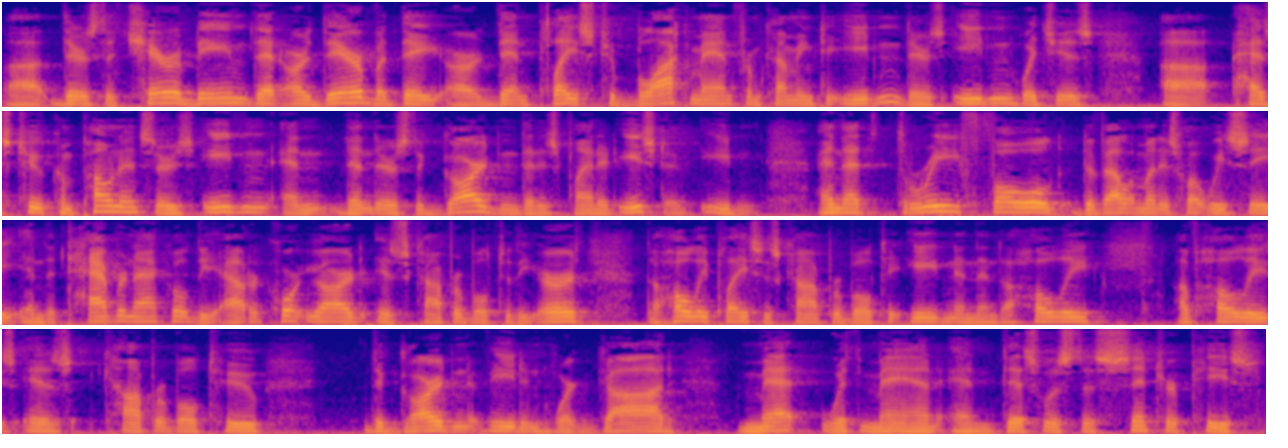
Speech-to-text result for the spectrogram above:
uh, there's the cherubim that are there, but they are then placed to block man from coming to Eden. There's Eden, which is uh, has two components. There's Eden, and then there's the garden that is planted east of Eden. And that threefold development is what we see in the tabernacle. The outer courtyard is comparable to the earth. The holy place is comparable to Eden, and then the holy of holies is comparable to the Garden of Eden where God met with man, and this was the centerpiece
